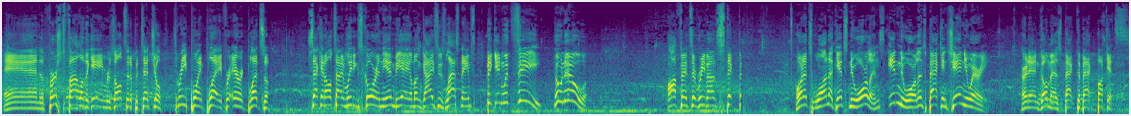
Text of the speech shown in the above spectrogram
And the first foul of the game results in a potential three point play for Eric Bledsoe. Second all time leading scorer in the NBA among guys whose last names begin with Z. Who knew? Offensive rebound stick. Hornets won against New Orleans in New Orleans back in January. Hernangomez back to back buckets.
